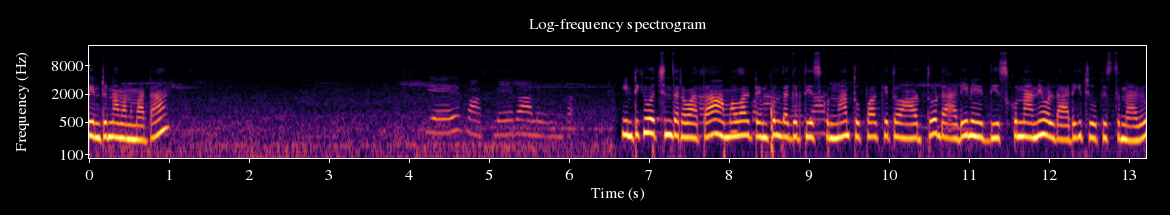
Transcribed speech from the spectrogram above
తింటున్నాం అనమాట ఇంటికి వచ్చిన తర్వాత అమ్మవారి టెంపుల్ దగ్గర తీసుకున్న తుపాకీతో ఆడుతూ డాడీ నేను తీసుకున్నా అని వాళ్ళ డాడీకి చూపిస్తున్నాడు.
